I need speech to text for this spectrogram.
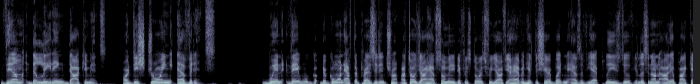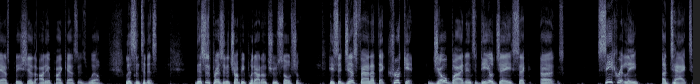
them deleting documents or destroying evidence when they go- they're going after President Trump. I told y'all I have so many different stories for y'all. If y'all haven't hit the share button as of yet, please do. If you're listening on the audio podcast, please share the audio podcast as well. Listen to this. This is President Trump. He put out on Truth Social. He said, "Just found out that crooked Joe Biden's DOJ sec, uh, secretly attacked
